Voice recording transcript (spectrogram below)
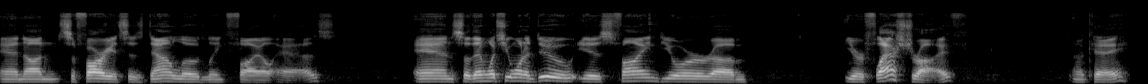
And on Safari it says download link file as. And so then what you want to do is find your um, your flash drive, okay,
